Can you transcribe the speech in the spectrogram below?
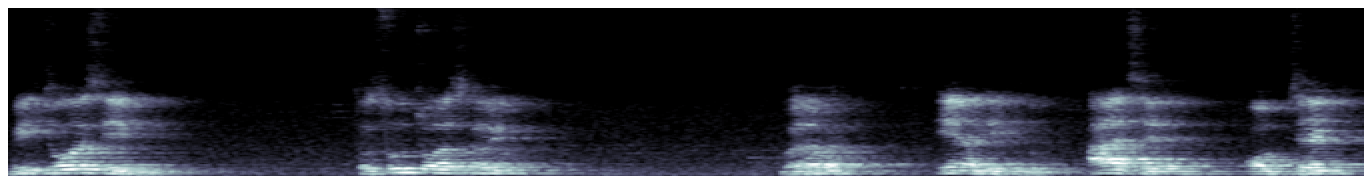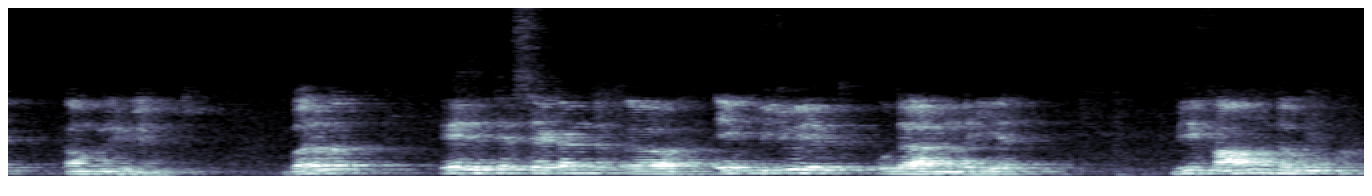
વી ચોસ હિમ તો શું ચોસ કર્યું? બરાબર? એ નથી કીધું. આ છે ઓબ્જેક્ટ કોમ્પ્લિમેન્ટ બરાબર? એ રીતે સેકન્ડ એક બીજું એક ઉદાહરણ લઈએ. We found the book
